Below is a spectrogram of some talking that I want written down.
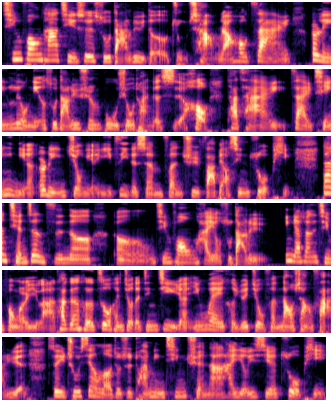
清风他其实是苏打绿的主唱，然后在二零一六年苏打绿宣布休团的时候，他才在前一年二零一九年以自己的身份去发表新作品。但前阵子呢，嗯，清风还有苏打绿应该算是清风而已啦。他跟合作很久的经纪人因为合约纠纷闹上法院，所以出现了就是团名侵权啊，还有一些作品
